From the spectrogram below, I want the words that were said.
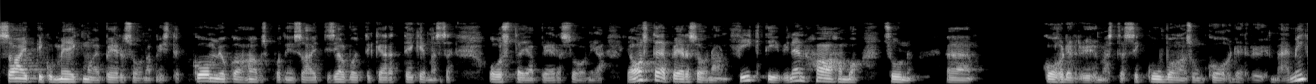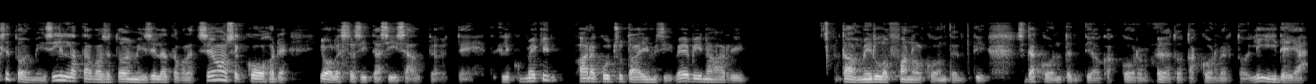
saitti kuin makemypersona.com, joka on HubSpotin saitti. Siellä voitte käydä tekemässä ostajapersoonia. Ja ostajapersona on fiktiivinen hahmo sun äh, kohderyhmästä, se kuvaa sun kohderyhmää. Ja miksi se toimii sillä tavalla? Se toimii sillä tavalla, että se on se kohde, jolle sä sitä sisältöä teet. Eli kun mekin aina kutsutaan ihmisiä webinaariin, Tämä on middle of funnel contentti, sitä kontenttia, joka kor, äh, tota, konvertoi liidejä,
